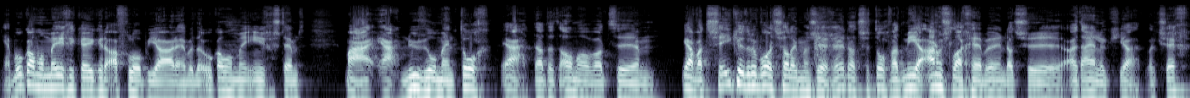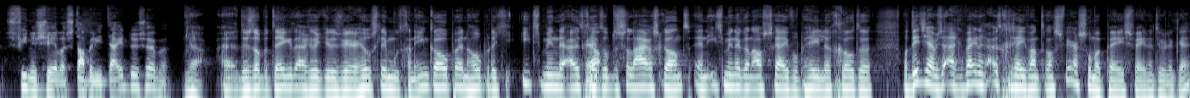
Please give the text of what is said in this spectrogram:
hebben ook allemaal meegekeken de afgelopen jaren. Hebben er ook allemaal mee ingestemd. Maar ja, nu wil men toch ja, dat het allemaal wat... Uh, ja, wat zekerder wordt, zal ik maar zeggen. Dat ze toch wat meer armslag hebben en dat ze uiteindelijk, ja, wat ik zeg, financiële stabiliteit dus hebben. Ja, dus dat betekent eigenlijk dat je dus weer heel slim moet gaan inkopen en hopen dat je iets minder uitgeeft Ja. op de salariskant en iets minder kan afschrijven op hele grote... Want dit jaar hebben ze eigenlijk weinig uitgegeven aan transfersommen PSV natuurlijk, hè?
